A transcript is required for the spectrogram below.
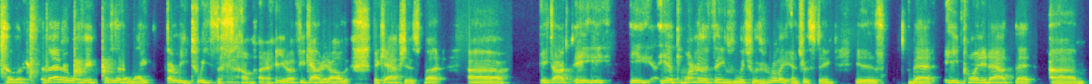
So the, the letter was the equivalent of like 30 tweets or something, you know, if you counted all the, the captions. But uh, he talked, he, he, he, he had, one of the things which was really interesting is that he pointed out that um,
